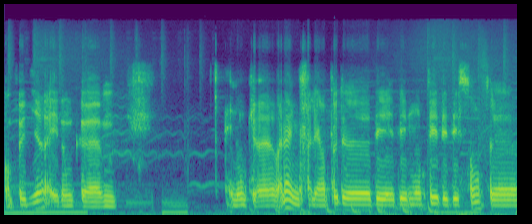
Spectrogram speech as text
on peut dire. Et donc, euh, et donc euh, voilà, il me fallait un peu de, des, des montées, des descentes euh,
